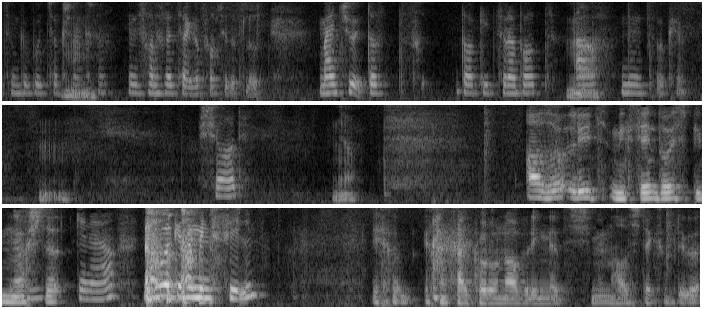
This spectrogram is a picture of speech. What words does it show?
zum Geburtstag Mhm. schenken Ja, Das kann ich nicht sagen, falls sie das los. Meinst du, dass das, da gibt es Rabatt? Nein. Auch nicht? Okay. Mhm. Schade. Ja. Also Leute, wir sehen uns beim nächsten. Genau. Schauen noch meinen Film. Ich, ich habe kein Corona, aber irgendetwas ist mir im Hals stecken geblieben.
